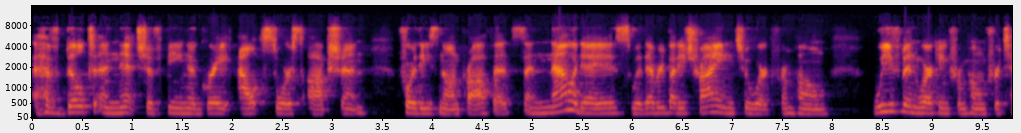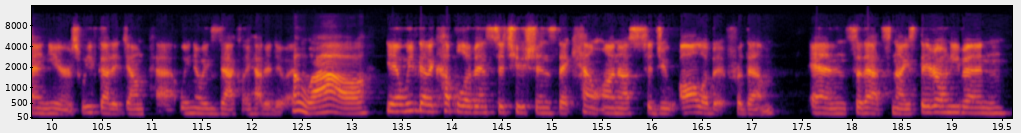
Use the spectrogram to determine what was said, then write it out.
have built a niche of being a great outsource option for these nonprofits. And nowadays, with everybody trying to work from home, we've been working from home for 10 years. We've got it down pat. We know exactly how to do it. Oh, wow. Yeah, we've got a couple of institutions that count on us to do all of it for them and so that's nice. They don't even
